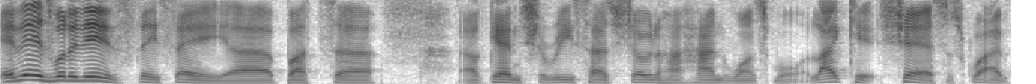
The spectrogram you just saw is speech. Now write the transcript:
it is what it is, they say. Uh, but uh, again, Shareese has shown her hand once more. Like it, share, subscribe,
